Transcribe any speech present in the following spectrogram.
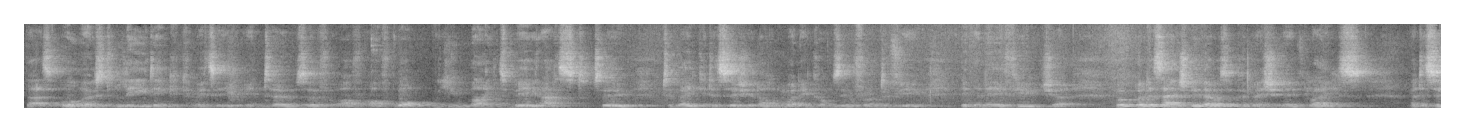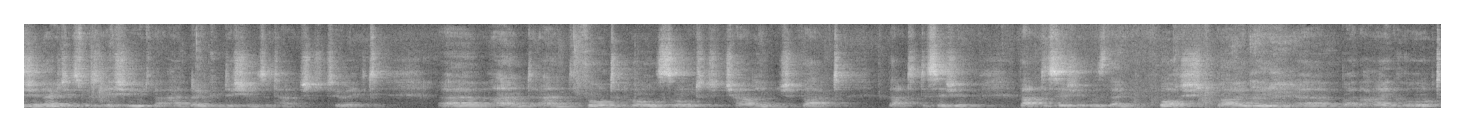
that's almost leading committee in terms of, of, of what you might be asked to to make a decision on when it comes in front of you in the near future. But, but essentially there was a permission in place. A decision notice was issued that had no conditions attached to it. Um, and, and Thornton Hall sought to challenge that, that decision. That decision was then quashed by the, um, by the High Court,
